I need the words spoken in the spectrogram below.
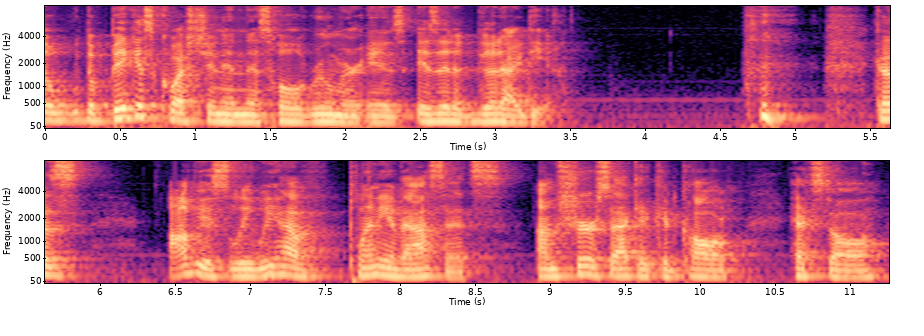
the the biggest question in this whole rumor is is it a good idea? Cuz obviously we have plenty of assets. I'm sure Sakic could call Hextall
